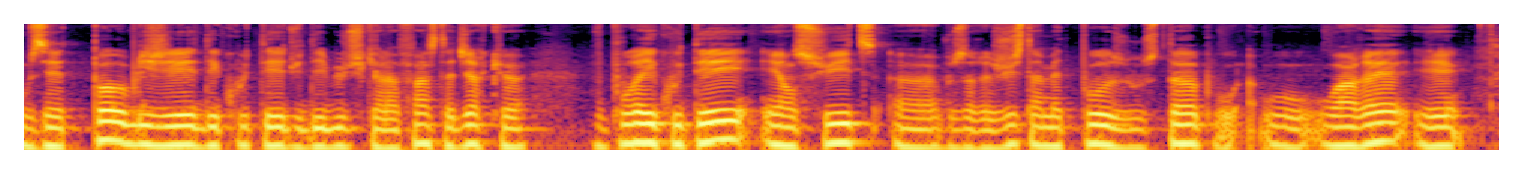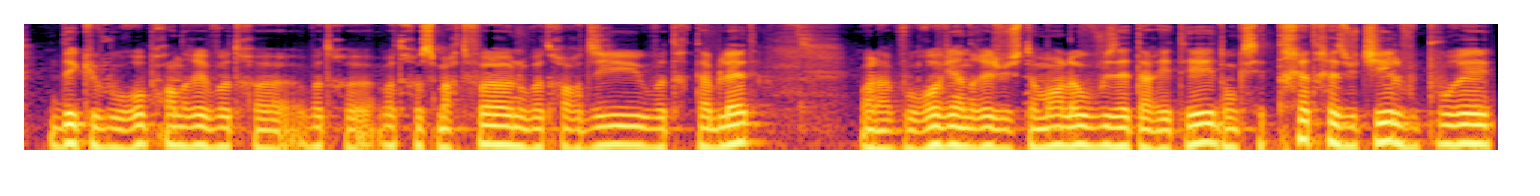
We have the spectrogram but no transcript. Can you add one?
vous n'êtes pas obligé d'écouter du début jusqu'à la fin, c'est-à-dire que vous pourrez écouter et ensuite euh, vous aurez juste à mettre pause ou stop ou, arrêt et dès que vous reprendrez votre, votre, votre smartphone ou votre ordi ou votre tablette, voilà, vous reviendrez justement là où vous êtes arrêté. Donc c'est très très utile. Vous pourrez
